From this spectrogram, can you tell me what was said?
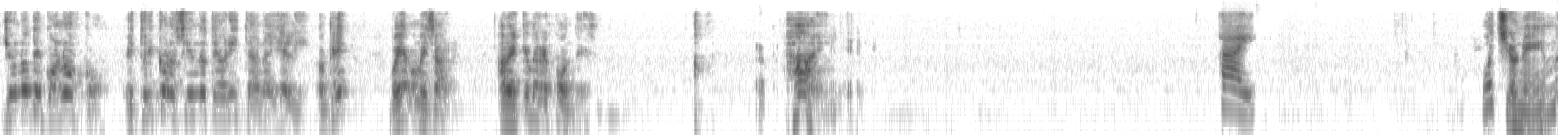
yo no te conozco, estoy conociéndote ahorita, Nayeli, ¿ok? Voy a comenzar. A ver, ¿qué me respondes? Hi, Hi. What's your name?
